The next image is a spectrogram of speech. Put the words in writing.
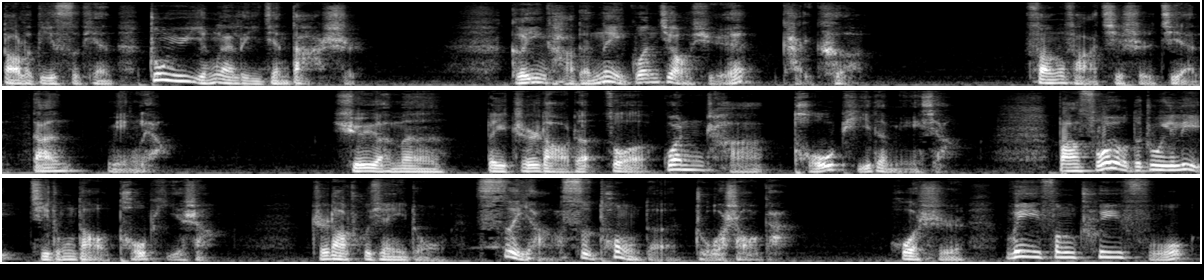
到了第四天，终于迎来了一件大事。格印卡的内观教学开课了，方法其实简单明了。学员们被指导着做观察头皮的冥想，把所有的注意力集中到头皮上，直到出现一种似痒似痛的灼烧感，或是微风吹拂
